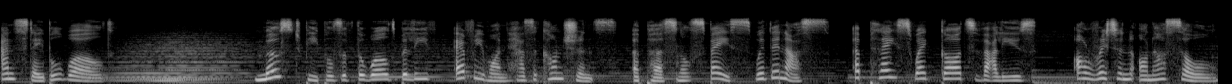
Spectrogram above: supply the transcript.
and stable world. Most peoples of the world believe everyone has a conscience, a personal space within us, a place where God's values are written on our soul.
